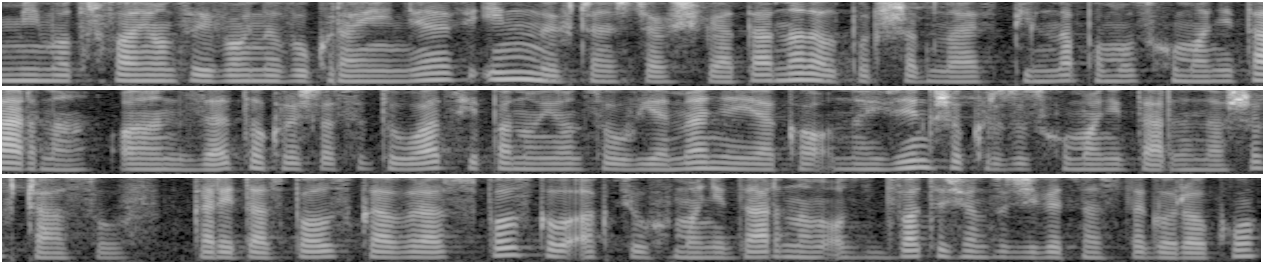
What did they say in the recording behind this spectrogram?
Mimo trwającej wojny w Ukrainie, w innych częściach świata nadal potrzebna jest pilna pomoc humanitarna. ONZ określa sytuację panującą w Jemenie jako największy kryzys humanitarny naszych czasów. Caritas Polska wraz z Polską Akcją Humanitarną od 2019 roku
